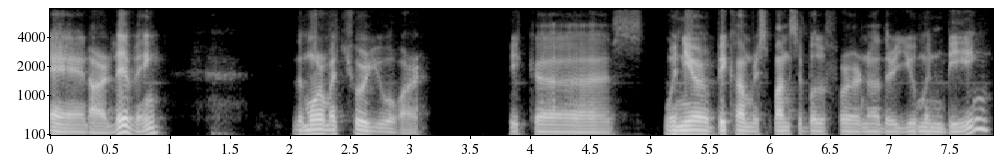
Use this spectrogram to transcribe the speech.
and are living, the more mature you are. Because when you become responsible for another human being,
